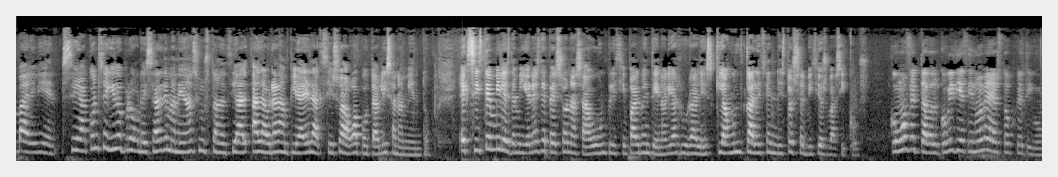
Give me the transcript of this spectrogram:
Vale, bien. Se ha conseguido progresar de manera sustancial a la hora de ampliar el acceso a agua potable y saneamiento. Existen miles de millones de personas aún, principalmente en áreas rurales, que aún carecen de estos servicios básicos. ¿Cómo ha afectado el COVID-19 a este objetivo?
